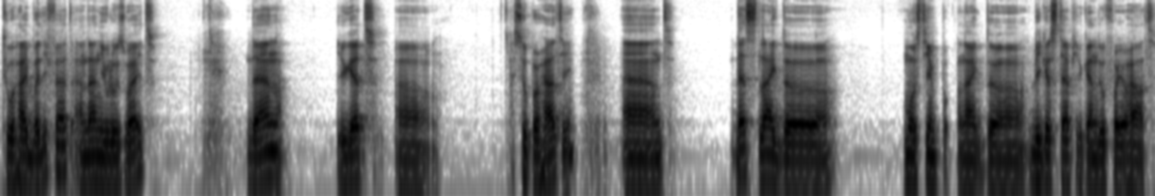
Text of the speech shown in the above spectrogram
too high body fat and then you lose weight. Then you get super healthy. And that's like the most important like the biggest step you can do for your health.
